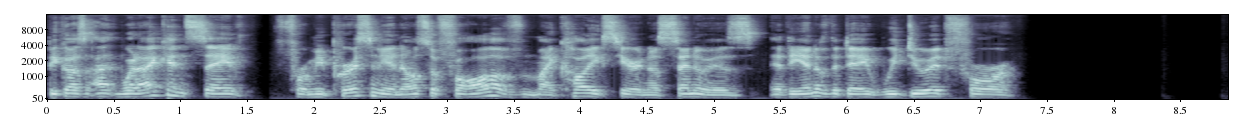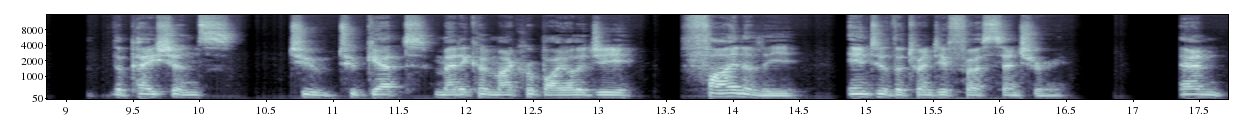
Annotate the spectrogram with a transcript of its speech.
Because I, what I can say for me personally and also for all of my colleagues here in Noscendo is at the end of the day, we do it for the patients to, to get medical microbiology finally into the 21st century. And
